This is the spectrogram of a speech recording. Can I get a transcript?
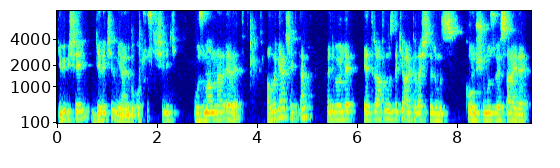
gibi bir şey gerekir mi? Yani bu 30 kişilik uzmanlar evet ama gerçekten hani böyle etrafımızdaki arkadaşlarımız, komşumuz vesaire,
